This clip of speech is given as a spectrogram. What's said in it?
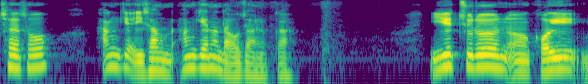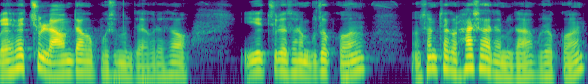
최소 한 개 이상 한 개는 나오지 않을까. 이 회출은 어, 거의 매 회출 나온다고 보시면 돼요. 그래서 이 회출에서는 무조건 선택을 하셔야 됩니다. 무조건.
